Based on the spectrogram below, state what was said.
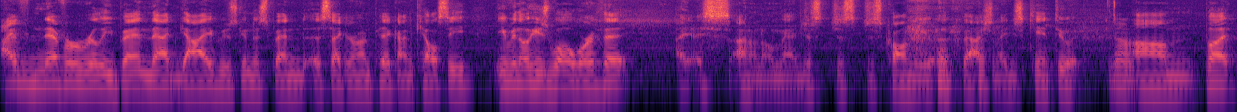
I've never really been that guy who's going to spend a second round pick on Kelce, even though he's well worth it. I, I I don't know, man. Just, just, just call me old fashioned. I just can't do it. No. Um, but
